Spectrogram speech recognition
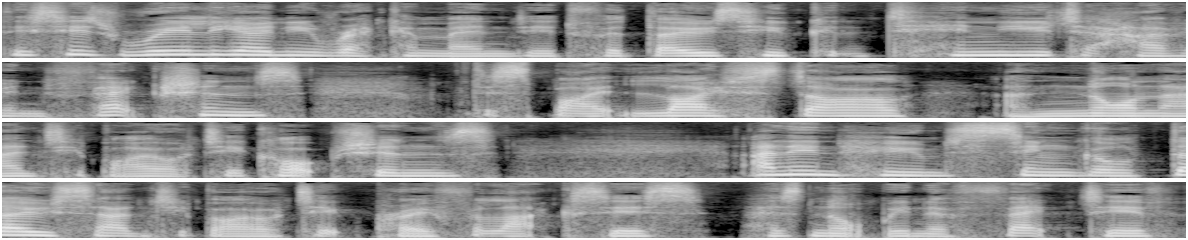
this is really only recommended for those who continue to have infections despite lifestyle and non antibiotic options, and in whom single dose antibiotic prophylaxis has not been effective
